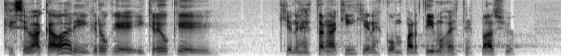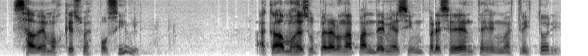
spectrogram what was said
que se va a acabar y creo que, y creo que quienes están aquí, quienes compartimos este espacio, sabemos que eso es posible. Acabamos de superar una pandemia sin precedentes en nuestra historia.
